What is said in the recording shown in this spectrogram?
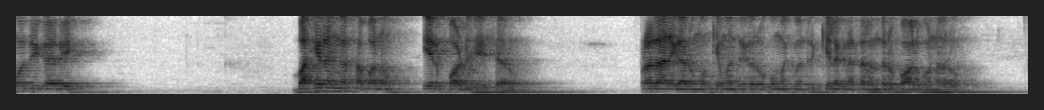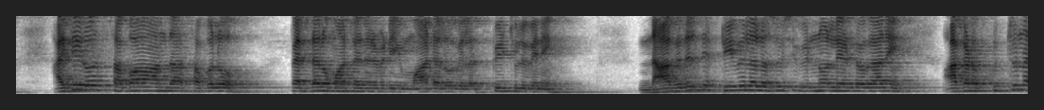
మోదీ గారి బహిరంగ సభను ఏర్పాటు చేశారు. ప్రధాని గారు ముఖ్యమంత్రి గారు ఉప ముఖ్యమంత్రి కీలక నేతలు అందరూ పాల్గొన్నారు. అయితే ఈరోజు సభ అంద సభలో పెద్దలు మాట్లాడినటువంటి మాటలు వీళ్ళ స్పీచ్లు విని నాకు తెలిసి టీవీలలో చూసి విన్నోళ్ళు ఏంటో కానీ అక్కడ కూర్చున్న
